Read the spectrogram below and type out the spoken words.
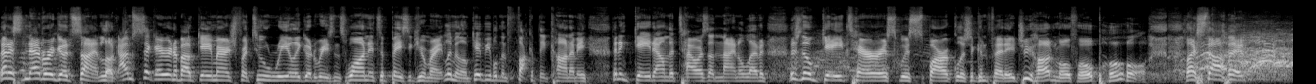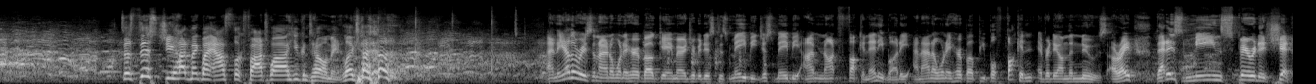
that is never a good sign. Look, I'm sick of hearing about gay marriage for two really good reasons. One, it's a basic human right. Leave me alone. Gay people didn't fuck up the economy. They didn't gay down the towers on 9 11. There's no gay terrorists with sparklers and confetti. Jihad mofo. Puh. Like, stop it. Does this jihad make my ass look fatwa? You can tell me. Like, And the other reason I don't want to hear about gay marriage every day is because maybe, just maybe, I'm not fucking anybody, and I don't want to hear about people fucking every day on the news, all right? That is mean spirited shit.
